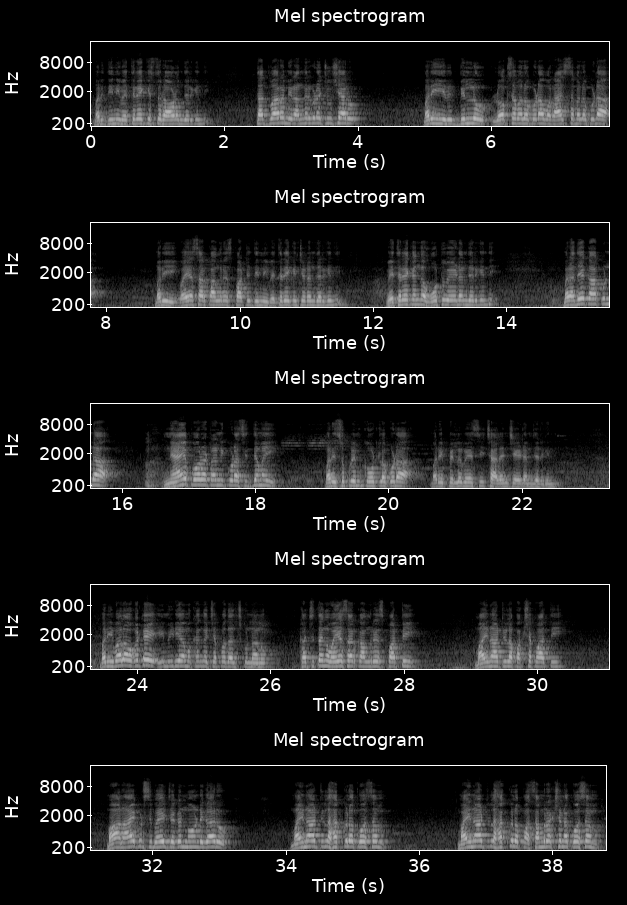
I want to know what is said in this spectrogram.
మరి దీన్ని వ్యతిరేకిస్తూ రావడం జరిగింది. తద్వారా మీరందరూ కూడా చూశారు. మరి ఈ బిల్లు లోక్సభలో కూడా రాజ్యసభలో కూడా మరి వైఎస్ఆర్ కాంగ్రెస్ పార్టీ దీన్ని వ్యతిరేకించడం జరిగింది. వ్యతిరేకంగా ఓటు వేయడం జరిగింది. మరి అదే కాకుండా న్యాయ పోరాటానికి కూడా సిద్ధమై మరి సుప్రీంకోర్టులో కూడా మరి పెళ్ళు వేసి ఛాలెంజ్ చేయడం జరిగింది. మరి ఇవాళ ఒకటే ఈ మీడియా ముఖంగా చెప్పదలుచుకున్నాను. ఖచ్చితంగా వైఎస్ఆర్ కాంగ్రెస్ పార్టీ మైనార్టీల పక్షపాతి. మా నాయకుడు శ్రీ వైఎస్ జగన్మోహన్ రెడ్డి గారు మైనార్టీల హక్కుల కోసం మైనార్టీల హక్కుల ప- సంరక్షణ కోసం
